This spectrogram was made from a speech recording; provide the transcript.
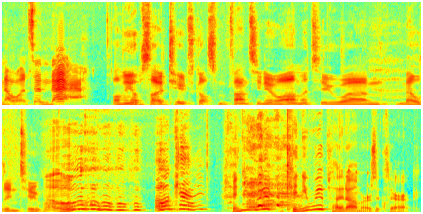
know what's in there. On the upside, Toot's got some fancy new armor to um, meld into. Ooh, okay. Can you wear, can you wear plate armor as a cleric?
